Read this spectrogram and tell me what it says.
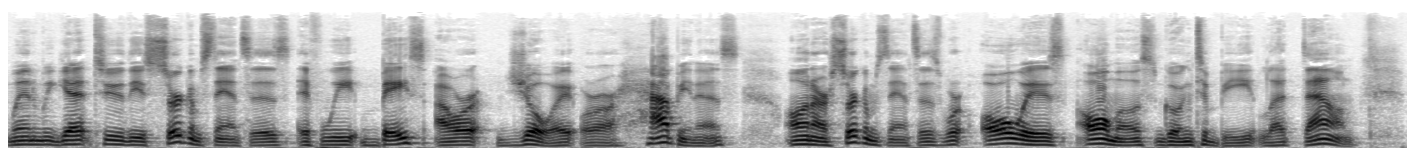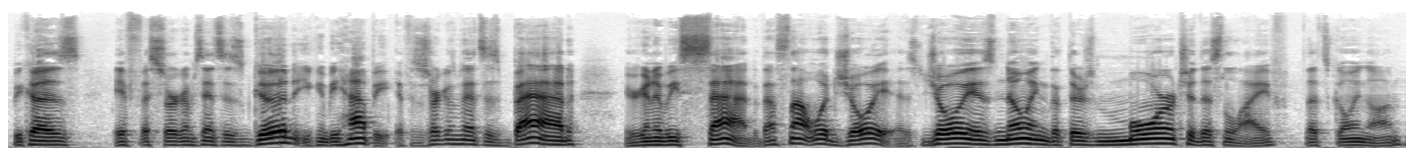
When we get to these circumstances, if we base our joy or our happiness on our circumstances, we're always almost going to be let down. Because if a circumstance is good, you can be happy. If a circumstance is bad, you're going to be sad. That's not what joy is. Joy is knowing that there's more to this life that's going on,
